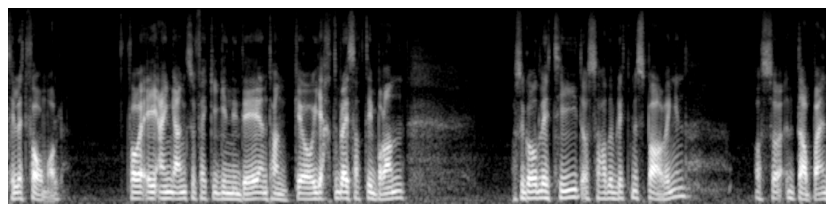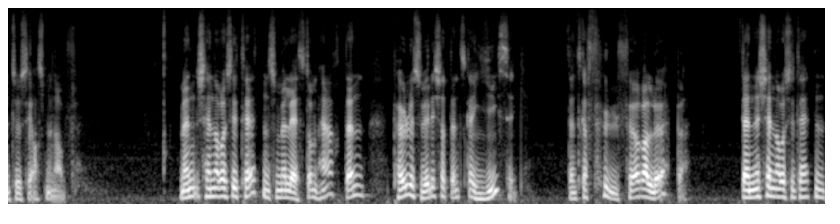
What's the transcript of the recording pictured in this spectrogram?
til et formål. For en gang så fikk jeg en idé, en tanke, og hjertet ble satt i brann. Og Så går det litt tid, og så har det blitt med sparingen. Og så dabba entusiasmen av. Men sjenerøsiteten som vi leste om her, den, Paulus vil ikke at den skal gi seg. Den skal fullføre løpet. Denne sjenerøsiteten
